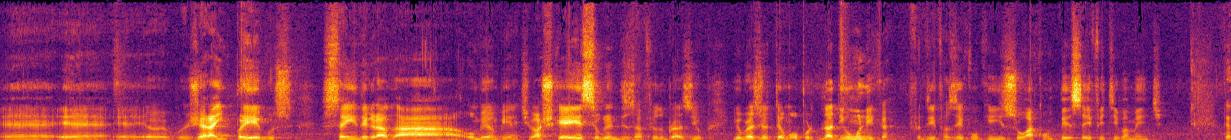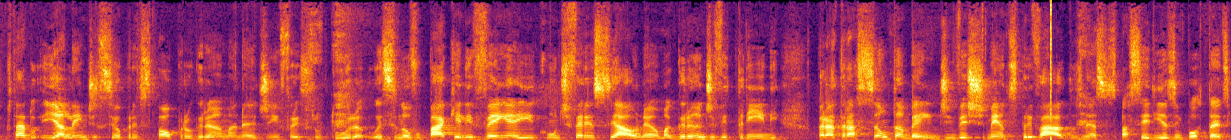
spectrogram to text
é, é, é, gerar empregos sem degradar o meio ambiente. Eu acho que é esse o grande desafio do Brasil, e o Brasil tem uma oportunidade única de fazer com que isso aconteça efetivamente. Deputado, e além de ser o principal programa né, de infraestrutura, esse novo PAC ele vem aí com um diferencial, né, uma grande vitrine para atração também de investimentos privados, né, essas parcerias importantes.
